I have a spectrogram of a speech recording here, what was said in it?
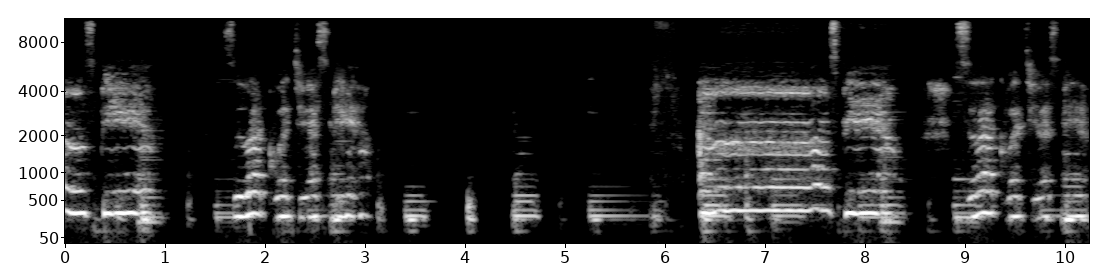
Inspire ce à quoi tu aspires. Inspire ce à quoi tu aspires.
